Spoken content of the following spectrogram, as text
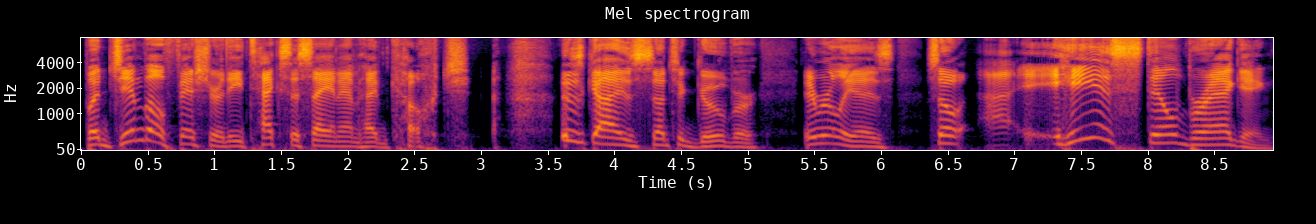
but Jimbo Fisher, the Texas A&M head coach, this guy is such a goober. It really is. So uh, he is still bragging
